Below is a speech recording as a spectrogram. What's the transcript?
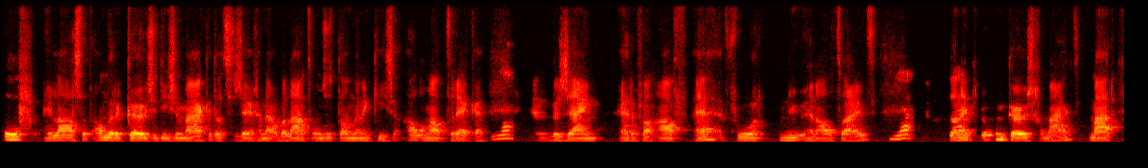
Of helaas het andere keuze die ze maken, dat ze zeggen, nou, we laten onze tanden en kiezen allemaal trekken. En we zijn ervan af hè, voor nu en altijd. Ja. Dan heb je ook een keuze gemaakt. Maar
